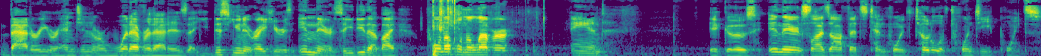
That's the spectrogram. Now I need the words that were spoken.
battery or engine or whatever that is, that you, this unit right here is in there. So you do that by pulling up on the lever and it goes in there and slides off. That's 10 points, total of 20 points.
